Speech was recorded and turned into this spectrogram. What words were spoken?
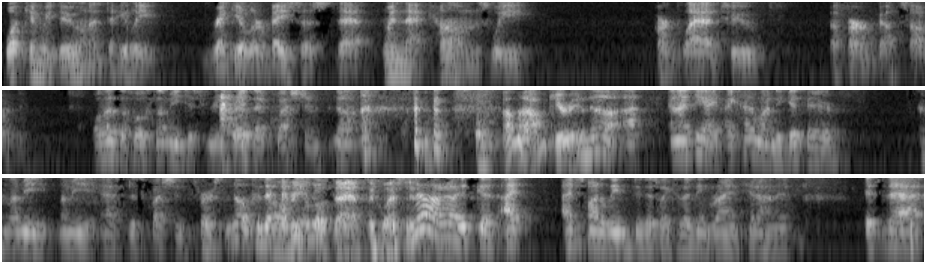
what can we do on a daily, regular basis that when that comes, we are glad to affirm God's sovereignty? Well, as the host, let me just rephrase that question. No, I'm I'm curious. no, I, and I think I, I kind of wanted to get there. And let me let me ask this question first. No, because Oh, I think he's supposed least- to ask the question. No, no, it's good. I I just wanted to lead through this way because I think Ryan hit on it. It's that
